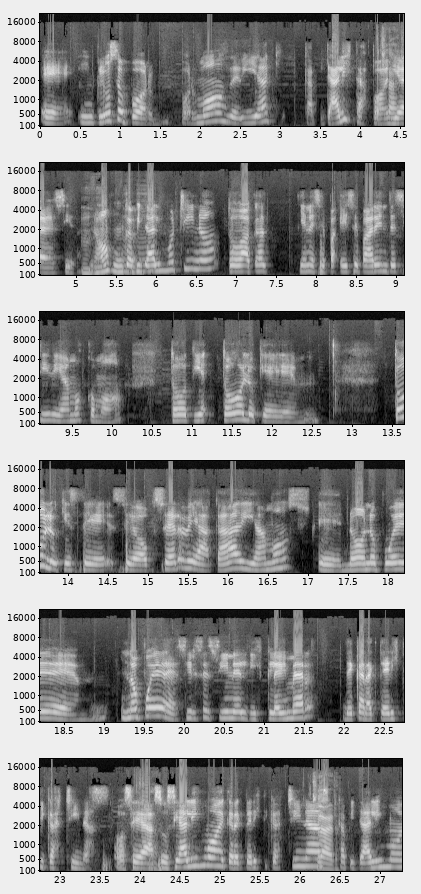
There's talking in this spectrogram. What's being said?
eh, incluso por, por modos de vida capitalistas, podría Claro. decir, ¿no? Un capitalismo chino, todo acá tiene ese, ese paréntesis, digamos, como todo, todo lo que todo lo que se, se observe acá, digamos, eh, no, no, puede, no puede decirse sin el disclaimer de características chinas. O sea, socialismo de características chinas, Claro. capitalismo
